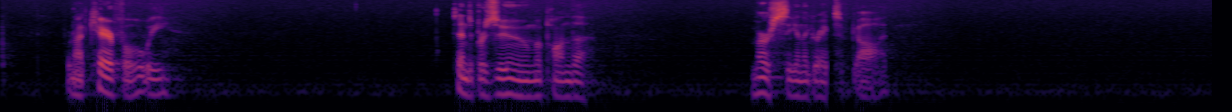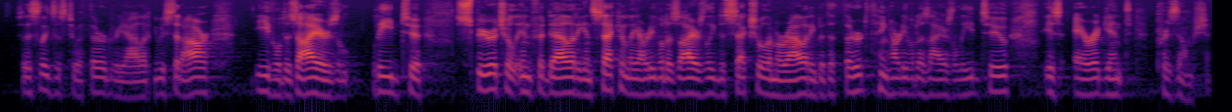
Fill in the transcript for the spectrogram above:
If we're not careful, we tend to presume upon the mercy and the grace of God. So, this leads us to a third reality. We said our evil desires lead to spiritual infidelity, and secondly, our evil desires lead to sexual immorality. But the third thing our evil desires lead to is arrogant presumption.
